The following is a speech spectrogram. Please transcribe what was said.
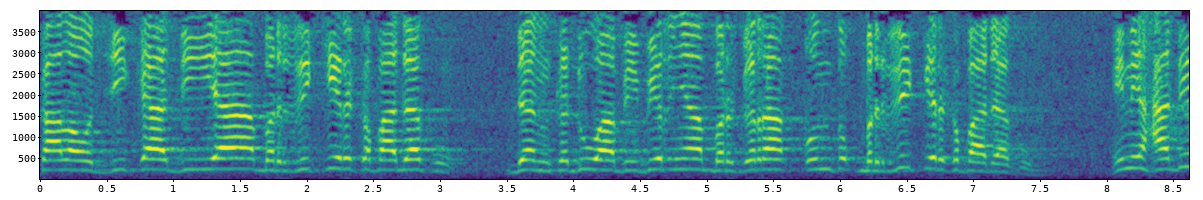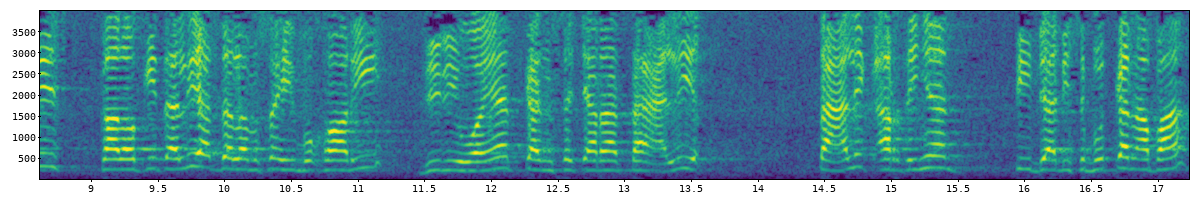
kalau jika dia berzikir kepadaku dan kedua bibirnya bergerak untuk berzikir kepadaku. Ini hadis kalau kita lihat dalam Sahih Bukhari diriwayatkan secara ta'liq. Ta'liq artinya tidak disebutkan apa?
